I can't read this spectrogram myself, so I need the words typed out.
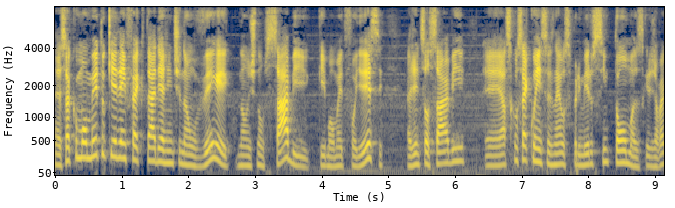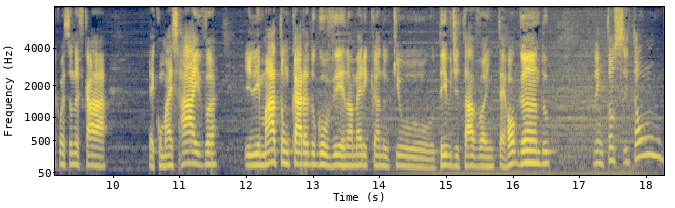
É, só que o momento que ele é infectado e a gente não vê, não, a gente não sabe que momento foi esse, a gente só sabe é, as consequências, né? Os primeiros sintomas, que ele já vai começando a ficar é, com mais raiva. Ele mata um cara do governo americano que o David estava interrogando. Então, então,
